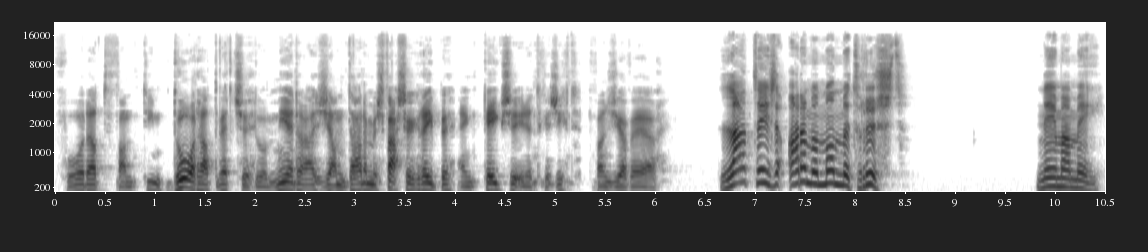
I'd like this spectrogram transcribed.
Voordat Fantine door had, werd ze door meerdere gendarmes vastgegrepen en keek ze in het gezicht van Javert. Laat deze arme man met rust. Neem maar mee.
